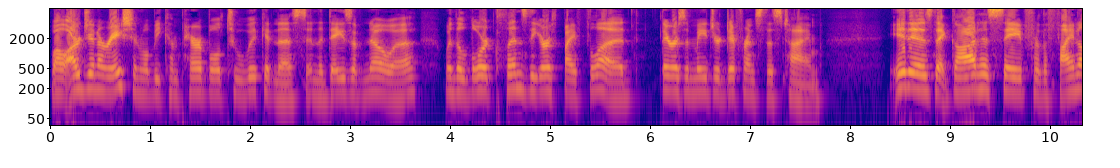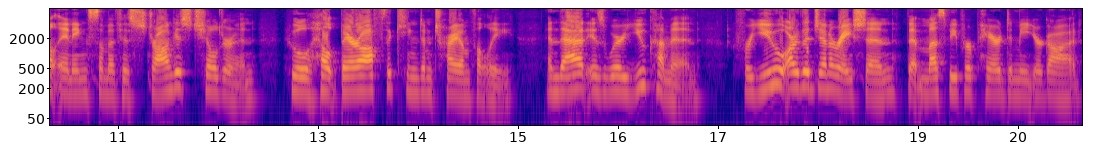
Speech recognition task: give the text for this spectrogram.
While our generation will be comparable to wickedness in the days of Noah, when the Lord cleansed the earth by flood, there is a major difference this time. It is that God has saved for the final inning some of his strongest children who will help bear off the kingdom triumphantly. And that is where you come in. For you are the generation that must be prepared to meet your God.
